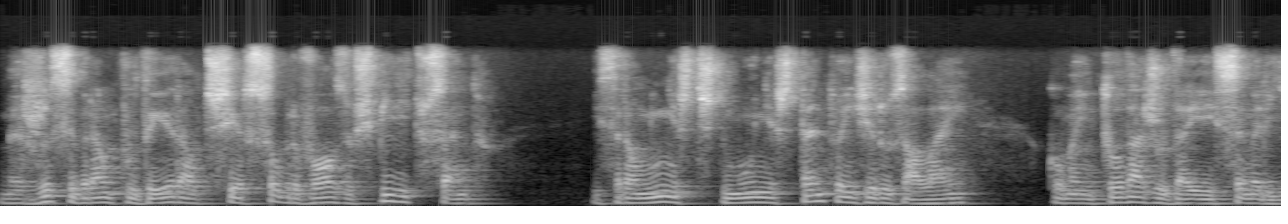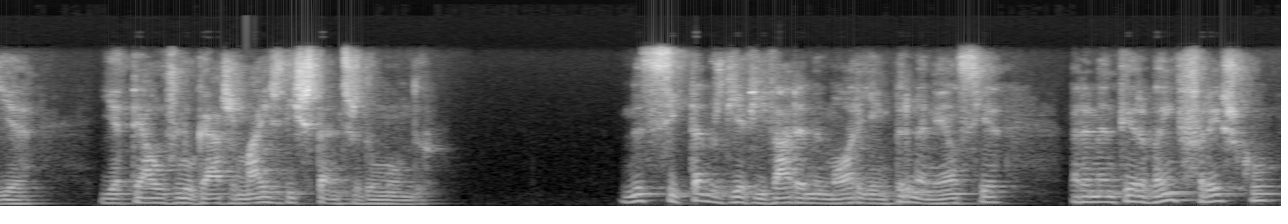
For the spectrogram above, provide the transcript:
mas receberão poder ao descer sobre vós o Espírito Santo, e serão minhas testemunhas tanto em Jerusalém, como em toda a Judeia e Samaria, e até aos lugares mais distantes do mundo. Necessitamos de avivar a memória em permanência para manter bem fresco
